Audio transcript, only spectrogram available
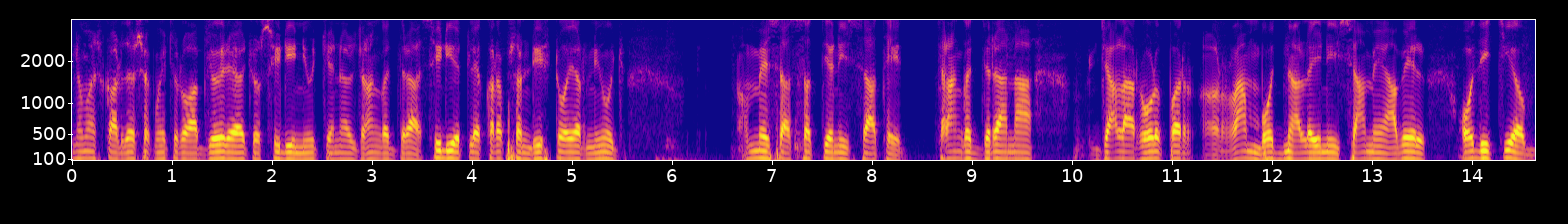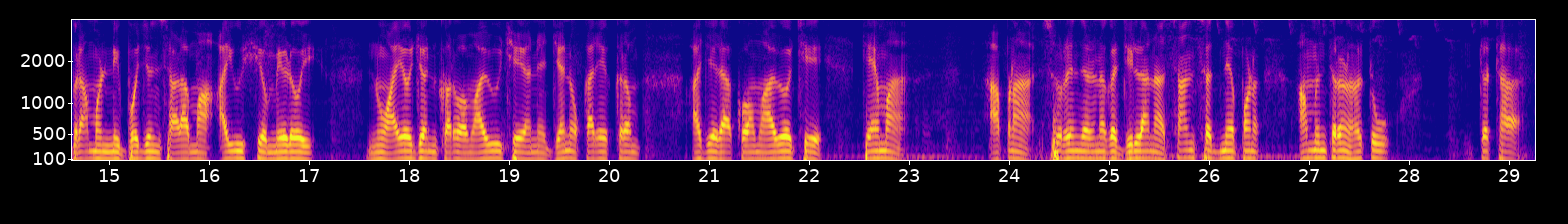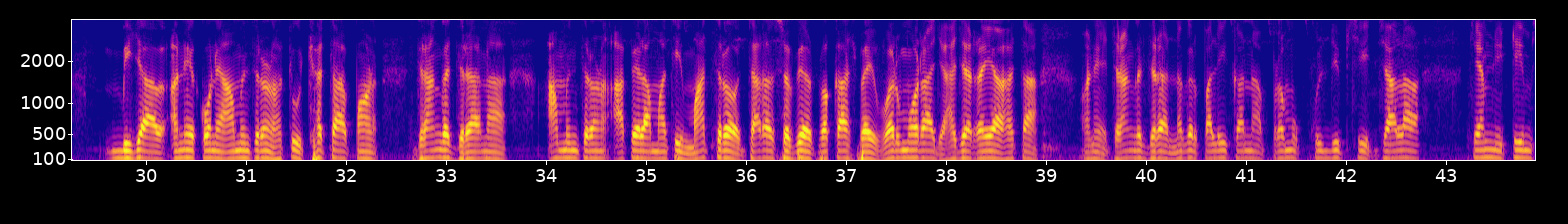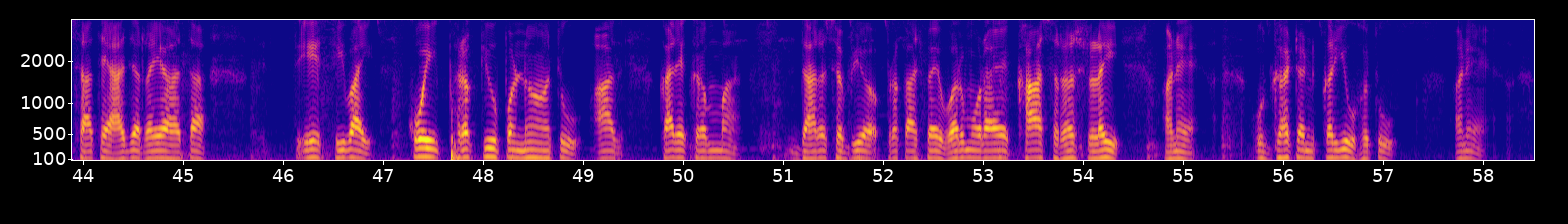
નમસ્કાર દર્શક મિત્રો, આપ જોઈ રહ્યા છો CD news channel Dhrangadhra. CD એટલે કરપ્શન ડિસ્ટ્રોયર ન્યૂઝ હંમેશા સત્યની સાથે. ધ્રાંગધ્રાના ઝાલા રોડ પર રામ ભોજનાલયની સામે આવેલ ઔદિત્ય બ્રાહ્મણની ભોજનશાળામાં આયુષ્ય મેળોનું આયોજન કરવામાં આવ્યું છે અને જેનો કાર્યક્રમ આજે રાખવામાં આવ્યો છે. તેમાં આપણા સુરેન્દ્રનગર જિલ્લાના સાંસદને પણ આમંત્રણ હતું તથા બીજા અનેકોને આમંત્રણ હતું. છતાં પણ ધ્રાંગધ્રાના આમંત્રણ આપેલામાંથી માત્ર ધારાસભ્ય પ્રકાશભાઈ વરમોરા જ હાજર રહ્યા હતા અને ધ્રાંગધ્રા નગરપાલિકાના પ્રમુખ કુલદીપસિંહ ઝાલા તેમની ટીમ સાથે હાજર રહ્યા હતા. એ સિવાય કોઈ ફરક્યું પણ ન હતું. આ કાર્યક્રમમાં ધારાસભ્ય પ્રકાશભાઈ વરમોરાએ ખાસ રસ લઈ અને ઉદ્ઘાટન કર્યું હતું અને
